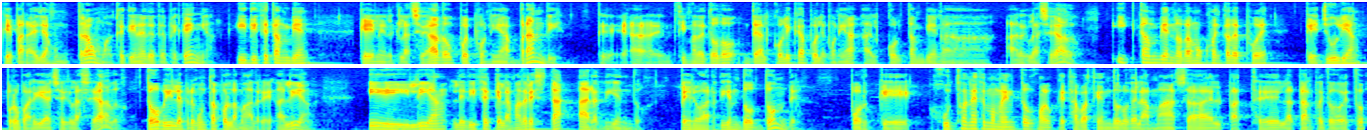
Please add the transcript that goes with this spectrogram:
que para ella es un trauma que tiene desde pequeña. Y dice también que en el glaseado pues ponía brandy, que encima de todo de alcohólica pues le ponía alcohol también a- al glaseado. Y también nos damos cuenta después que Julian probaría ese glaseado. Toby le pregunta por la madre a Liam y Liam le dice que la madre está ardiendo. Pero ardiendo ¿dónde? Porque justo en ese momento, con lo que estaba haciendo lo de la masa, el pastel, la tarta y todo esto,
